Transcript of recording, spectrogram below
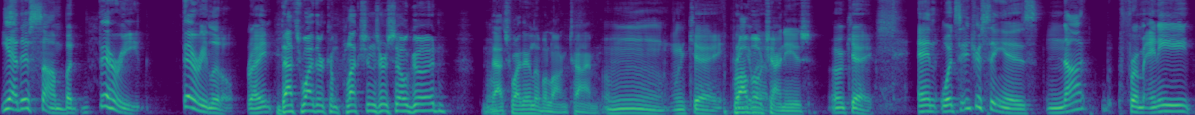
yeah, there's some, but very, very little, right? that's why their complexions are so good. That's why they live a long time. Okay. Bravo, about it. Chinese. Okay. And what's interesting is not from any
